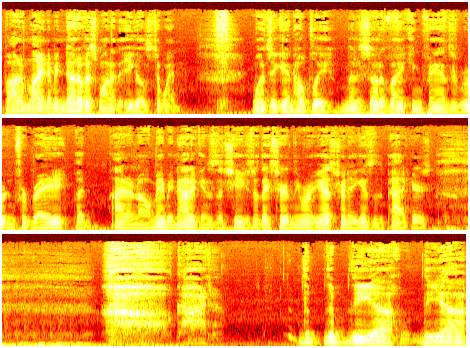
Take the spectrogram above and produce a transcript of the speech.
Bottom line, I mean, none of us wanted the Eagles to win once again, hopefully Minnesota Viking fans are rooting for Brady, but I don't know, maybe not against the Chiefs, but they certainly were yesterday against the Packers. Oh God, the the the uh, the uh,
